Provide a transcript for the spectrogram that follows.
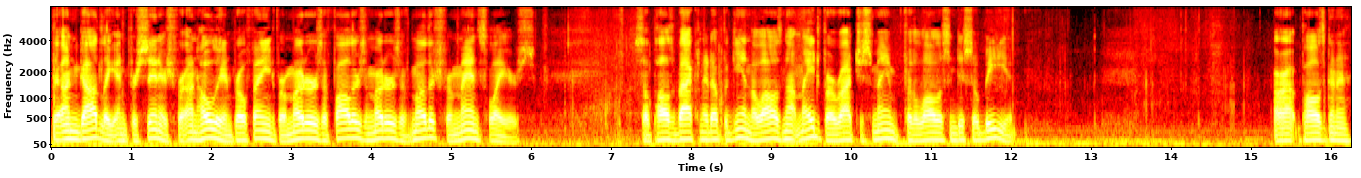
the ungodly and for sinners, for unholy and profane, for murderers of fathers and murderers of mothers, for manslayers so Paul's backing it up again. The law is not made for a righteous man, but for the lawless and disobedient. All right, Paul's going to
